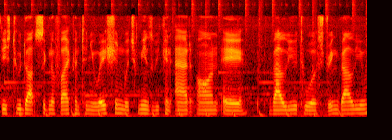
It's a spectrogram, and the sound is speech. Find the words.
These two dots signify continuation, which means we can add on a value to a string value.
